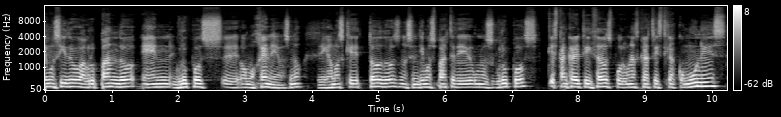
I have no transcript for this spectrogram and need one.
hemos ido agrupando en grupos homogéneos, ¿no? Digamos que todos nos sentimos parte de unos grupos que están caracterizados por unas características comunes,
